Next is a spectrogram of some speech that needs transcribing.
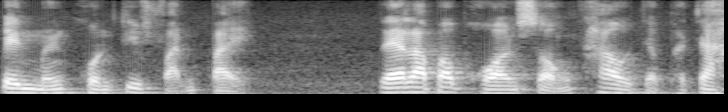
เป็นเหมือนคนที่ฝันไป ได้รับพระพรสองเท่าจากพระเจ้า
